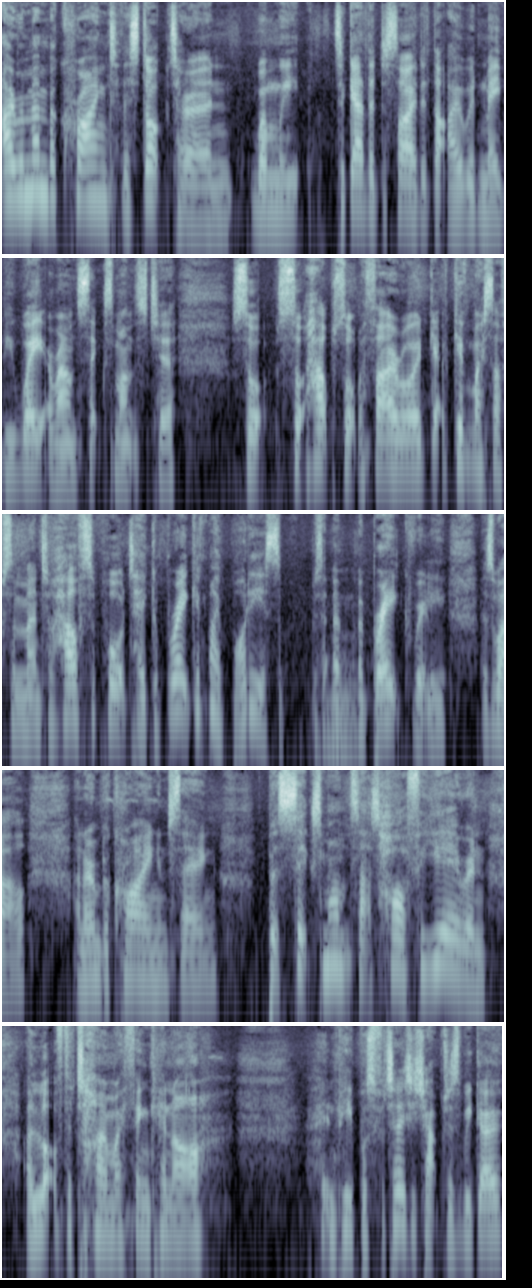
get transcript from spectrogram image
I remember crying to this doctor, and when we together decided that I would maybe wait around six months to sort, sort help sort my thyroid, get give myself some mental health support, take a break, give my body a mm. break really as well. And I remember crying and saying, "But six months—that's half a year." And a lot of the time, I think in our in people's fertility chapters, we go,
